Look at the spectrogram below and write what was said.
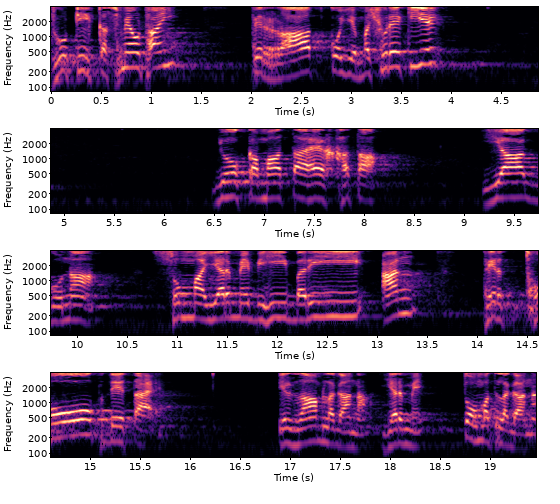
جھوٹی قسمیں اٹھائیں، پھر رات کو یہ مشورے کیے، جو کماتا ہے خطا یا گنا سما یر میں بھی بری ان پھر تھوپ دیتا ہے۔ الزام لگانا یر میں تومت لگانا۔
